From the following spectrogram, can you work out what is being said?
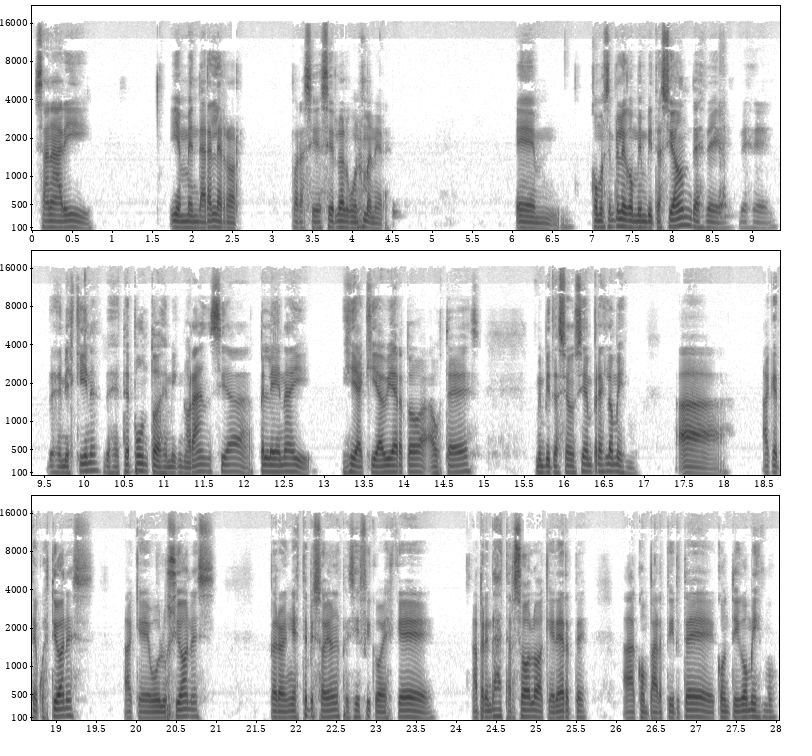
sanar y, y enmendar el error, por así decirlo de alguna manera. Em, como siempre le digo, mi invitación desde, desde, desde, mi esquina, desde este punto, desde mi ignorancia plena y, y aquí abierto a ustedes, mi invitación siempre es lo mismo, a, a que te cuestiones, a que evoluciones, pero en este episodio en específico es que aprendas a estar solo, a quererte, a compartirte contigo mismo,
